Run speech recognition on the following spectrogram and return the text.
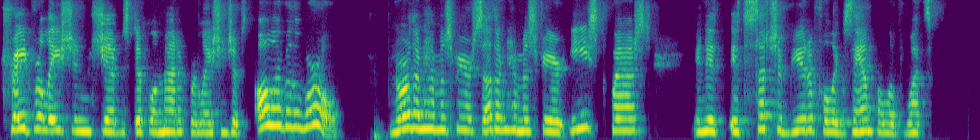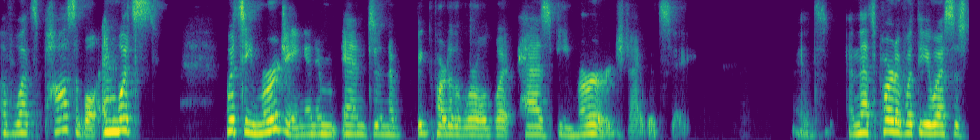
trade relationships, diplomatic relationships all over the world, northern hemisphere, southern hemisphere, east, west, and it, it's such a beautiful example of what's of what's possible and what's what's emerging and, and in a big part of the world what has emerged i would say it's and that's part of what the us is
